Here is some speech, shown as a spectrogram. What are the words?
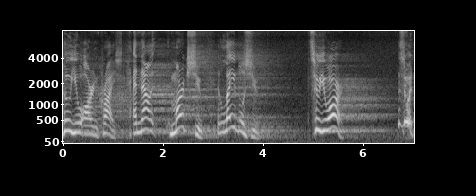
who you are in Christ. And now it marks you, it labels you. It's who you are. This is what,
